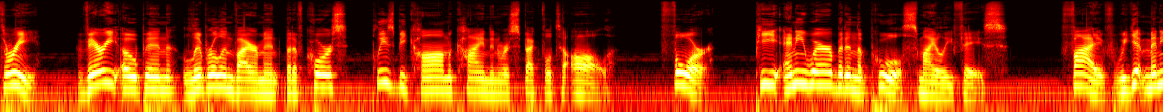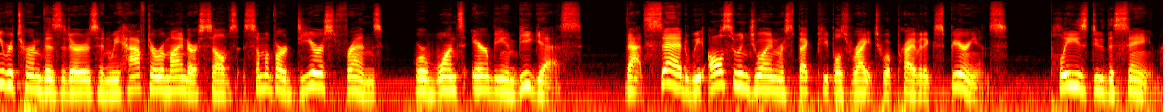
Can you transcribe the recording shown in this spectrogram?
3. Very open, liberal environment, but of course, please be calm, kind, and respectful to all. 4. Pee anywhere but in the pool, smiley face. 5. We get many return visitors, and we have to remind ourselves some of our dearest friends were once Airbnb guests. That said, we also enjoy and respect people's right to a private experience. Please do the same.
